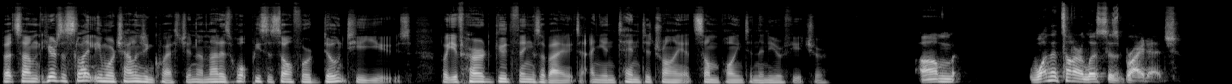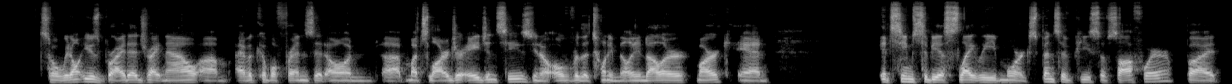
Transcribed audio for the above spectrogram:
But um, here's a slightly more challenging question, and that is, what piece of software don't you use, but you've heard good things about, and you intend to try at some point in the near future? Um, one that's on our list is BrightEdge. So we don't use BrightEdge right now. Um, I have a couple friends that own uh, much larger agencies, you know, over the twenty million dollar mark, and it seems to be a slightly more expensive piece of software, but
